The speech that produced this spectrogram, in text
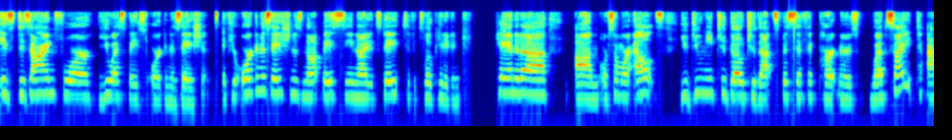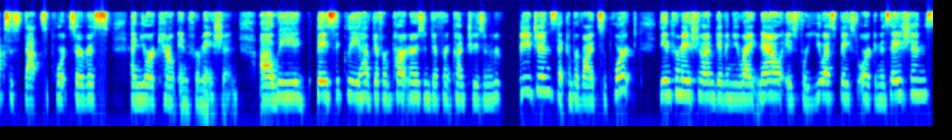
is designed for US-based organizations. If your organization is not based in the United States, if it's located in Canada, um, or somewhere else, you do need to go to that specific partner's website to access that support service and your account information. Uh, we basically have different partners in different countries and re regions that can provide support. The information I'm giving you right now is for US-based organizations,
